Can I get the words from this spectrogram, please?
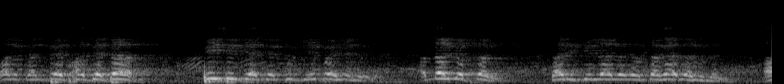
వాళ్ళు కలిపే బాధ్యత పిసిసి అధ్యక్షుడు జీపైన అందరూ చెప్తారు. కానీ జిల్లాలలో తగాదాలు ఉన్నాయి. ఆ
